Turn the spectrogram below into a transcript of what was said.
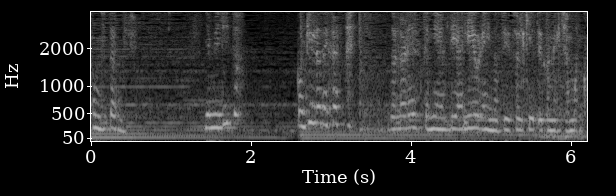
¿Cómo estás, mija? ¿Y Emilito? ¿Con quién lo dejaste? Dolores tenía el día libre y nos hizo el quite con el chamaco.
